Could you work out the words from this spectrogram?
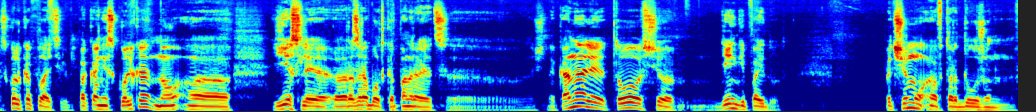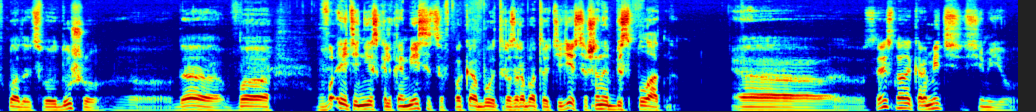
Сколько платите? Пока не сколько, но а, если разработка понравится значит, на канале, то все, деньги пойдут. Почему автор должен вкладывать свою душу э, да, в, в эти несколько месяцев, пока будет разрабатывать идею, совершенно бесплатно? Э, соответственно, надо кормить семью.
